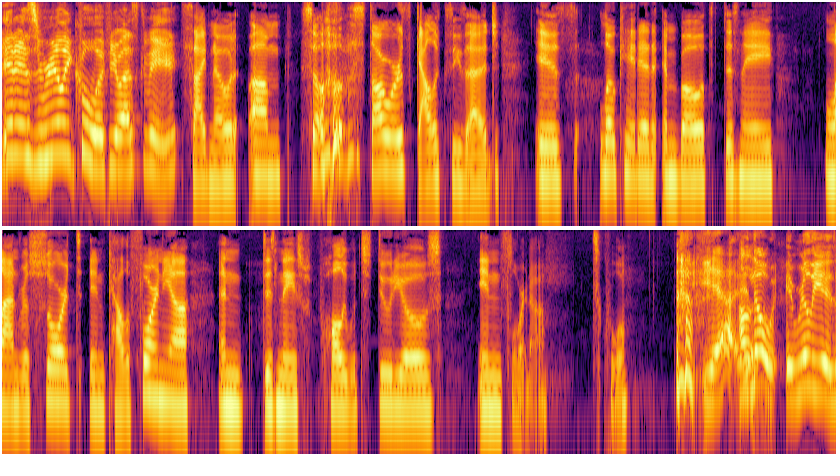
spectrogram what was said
It is really cool, if you ask me. Side note, um, so the Star Wars Galaxy's Edge is located in both Disney Land Resort in California and Disney's Hollywood Studios in Florida. It's cool. Yeah, Oh. no, it really is.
